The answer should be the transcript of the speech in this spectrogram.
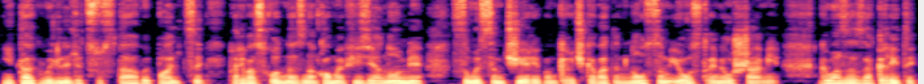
не так выглядят суставы, пальцы, превосходно знакомая физиономия с лысым черепом, крючковатым носом и острыми ушами. Глаза закрыты.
